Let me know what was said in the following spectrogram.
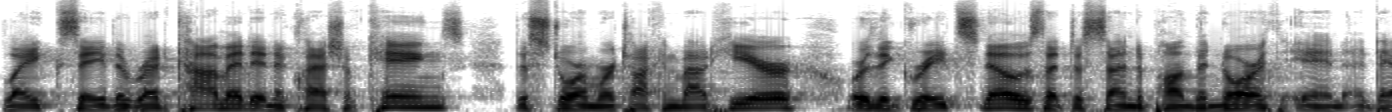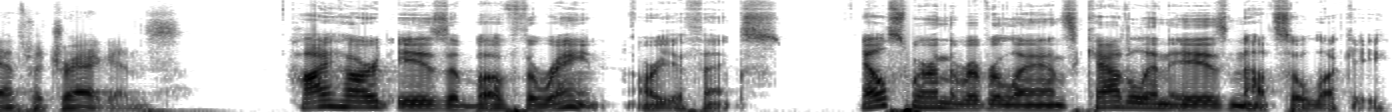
like, say, the Red Comet in A Clash of Kings, the storm we're talking about here, or the great snows that descend upon the north in A Dance with Dragons. High Heart is above the rain, Arya thinks. Elsewhere in the Riverlands, Catelyn is not so lucky.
